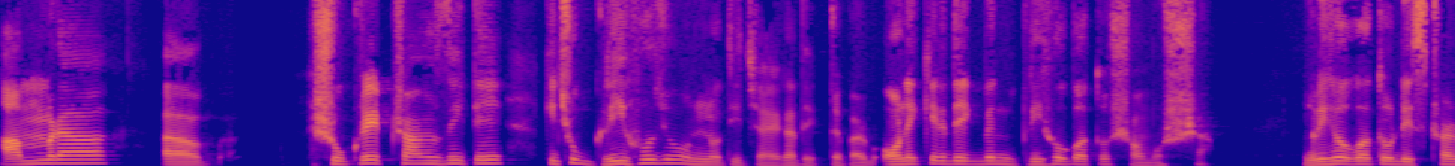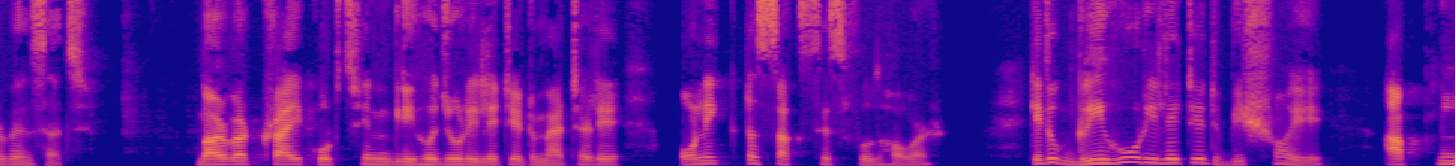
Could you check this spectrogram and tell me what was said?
আমরা শুক্রের ট্রানজিটে কিছু গৃহজ উন্নতির জায়গা দেখতে পারব। অনেকের দেখবেন গৃহগত সমস্যা, গৃহগত ডিস্টারবেন্স আছে। বারবার ট্রাই করছেন গৃহজ রিলেটেড ম্যাটারে অনেকটা সাকসেসফুল হওয়ার। কিন্তু গৃহ রিলেটেড বিষয়ে আপনি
